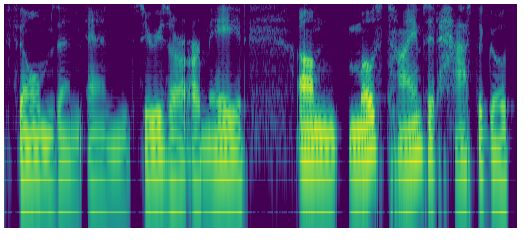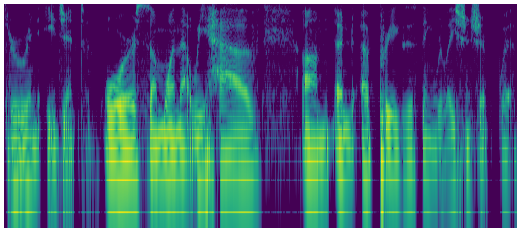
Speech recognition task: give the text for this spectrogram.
films and and series are, are made um, most times it has to go through an agent or someone that we have um, an, a pre-existing relationship with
